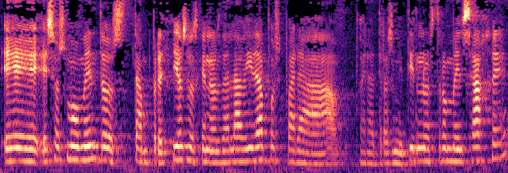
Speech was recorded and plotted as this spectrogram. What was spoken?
eh, esos momentos tan preciosos que nos da la vida, pues para, para transmitir nuestro mensaje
